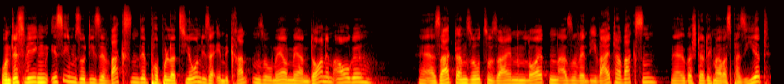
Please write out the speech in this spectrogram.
Und deswegen ist ihm so diese wachsende Population dieser Immigranten so mehr und mehr ein Dorn im Auge. Er sagt dann so zu seinen Leuten, also wenn die weiter wachsen, ja, überstellt euch mal, was passiert.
